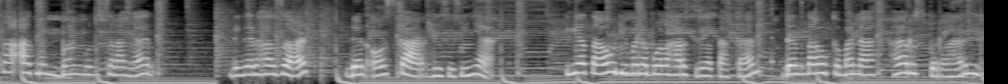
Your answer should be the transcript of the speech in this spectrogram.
saat membangun serangan. Dengan Hazard dan Oscar di sisinya, ia tahu di mana bola harus diletakkan dan tahu ke mana harus berlari.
